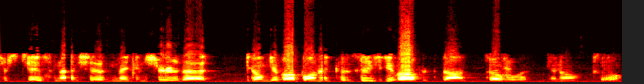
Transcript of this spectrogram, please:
just chasing that shit and making sure that you don't give up on it because as soon as you give up, it's done. It's over with. You know. So.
